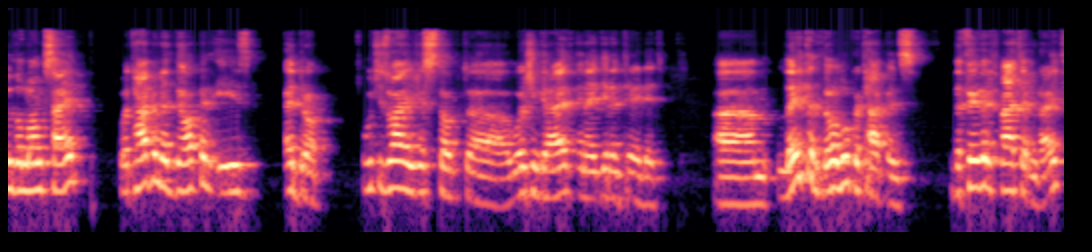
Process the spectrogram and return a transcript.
to the long side. What happened at the open is a drop, which is why I just stopped uh, watching Riot and I didn't trade it. Um, later though, look what happens. The favorite pattern, right?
